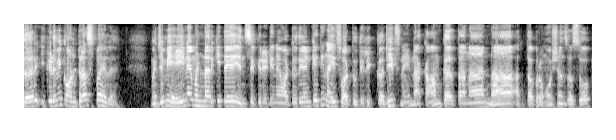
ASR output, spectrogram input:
तर इकडे मी कॉन्ट्रास्ट पाहिलंय. म्हणजे मी हेही नाही म्हणणार की ते इन्सिक्युरिटी नाही वाटू दिली आणि काही ती नाहीच वाटू दिली. कधीच नाही. ना काम करताना ना आता प्रमोशन्स असो.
